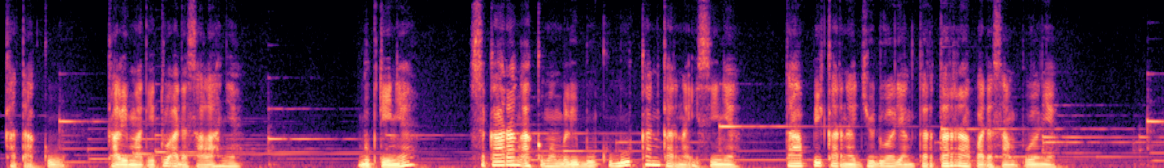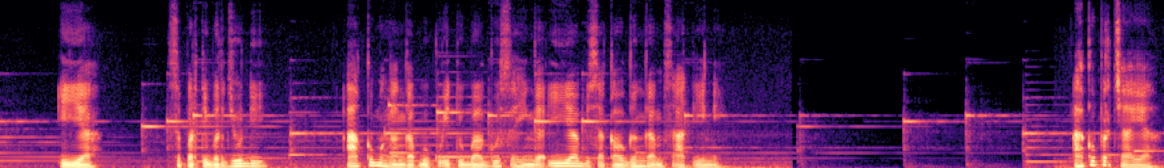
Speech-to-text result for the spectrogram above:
Kataku, kalimat itu ada salahnya. Buktinya, sekarang aku membeli buku bukan karena isinya, tapi karena judul yang tertera pada sampulnya. Iya, seperti berjudi. Aku menganggap buku itu bagus sehingga ia bisa kau genggam saat ini. Aku percaya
